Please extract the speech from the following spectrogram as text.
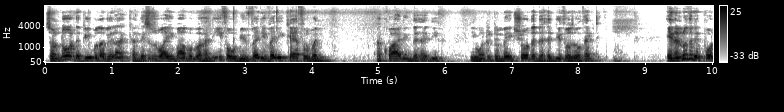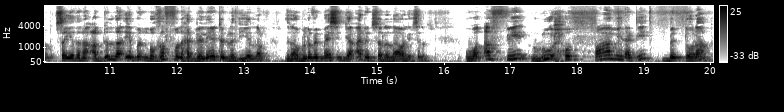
So note the people of Iraq, and this is why Imam Abu Hanifa would be very, very careful when acquiring the hadith. He wanted to make sure that the hadith was authentic. In another report, Sayyidina Abdullah ibn Mughaffal had related radiallahu, that our beloved messenger added sallallahu alayhi wa sallam, وَأَفِّ رُوحُ الثَّامِنَةِ بِالتُّرَابِ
